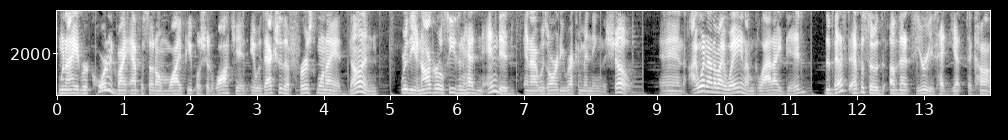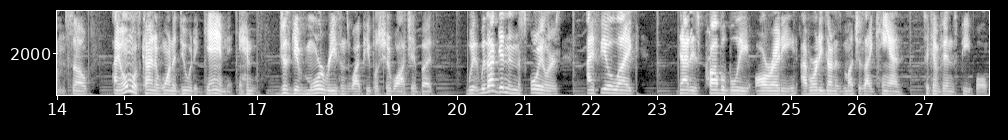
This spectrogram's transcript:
When I had recorded my episode on why people should watch it, it was actually the first one I had done where the inaugural season hadn't ended and I was already recommending the show. And I went out of my way and I'm glad I did. The best episodes of that series had yet to come. So I almost kind of want to do it again and just give more reasons why people should watch it. But without getting into spoilers, I feel like that is probably already, I've already done as much as I can to convince people.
